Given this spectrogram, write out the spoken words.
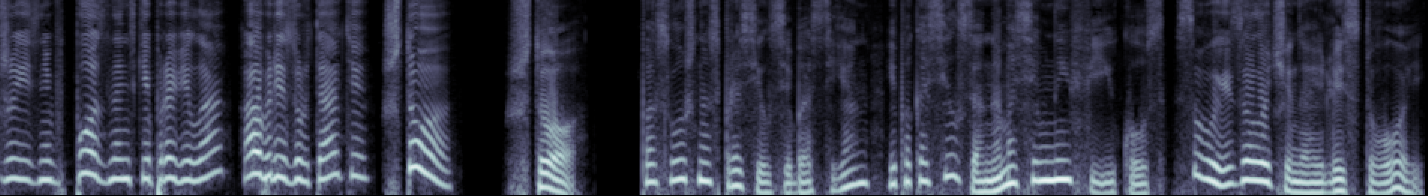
жизнь в Познанске провела, а в результате что? Что? Послушно спросил Себастьян и покосился на массивный фикус с вызолоченной листвой.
